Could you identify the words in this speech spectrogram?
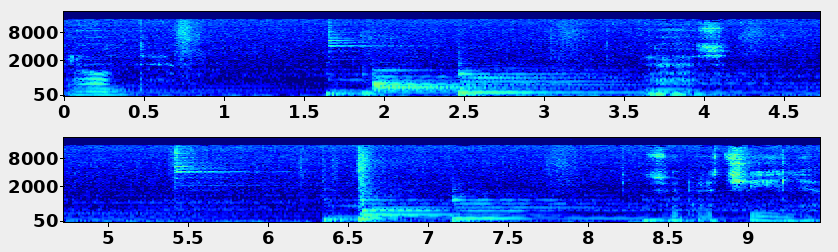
fronte, naso, sopracciglia.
